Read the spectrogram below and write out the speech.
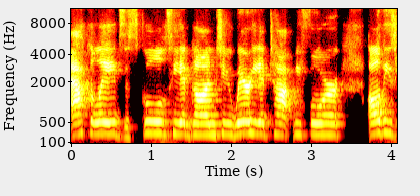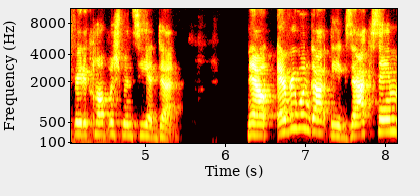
accolades, the schools he had gone to, where he had taught before, all these great accomplishments he had done. Now, everyone got the exact same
